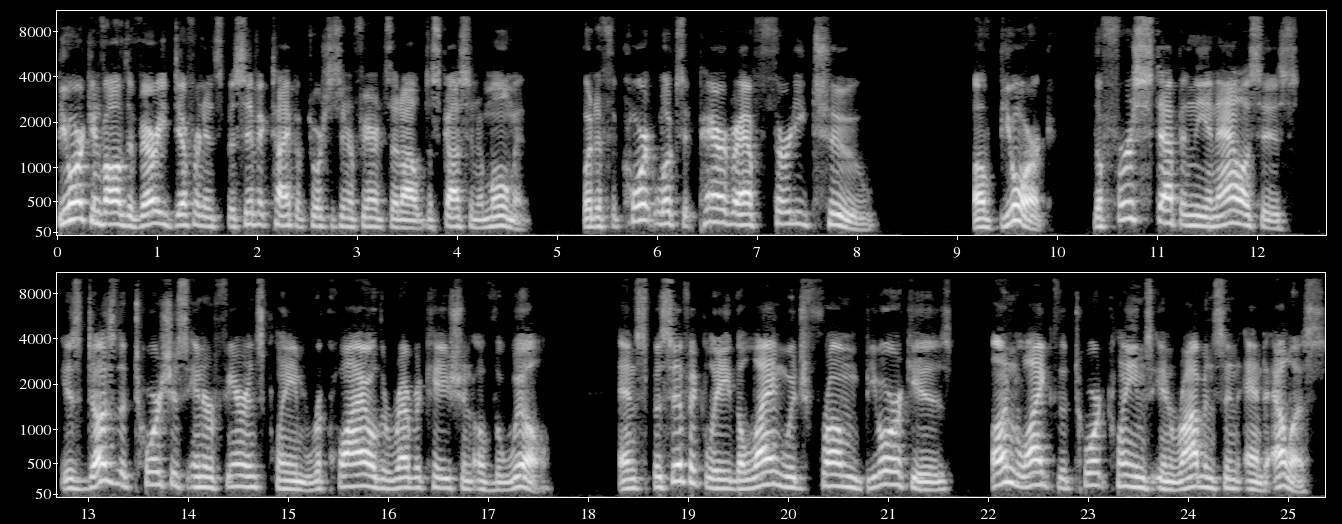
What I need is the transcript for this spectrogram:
Bjork involved a very different and specific type of tortious interference that I'll discuss in a moment. But if the court looks at paragraph 32 of Bjork, the first step in the analysis is does the tortious interference claim require the revocation of the will? And specifically, the language from Bjork is unlike the tort claims in Robinson and Ellis,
